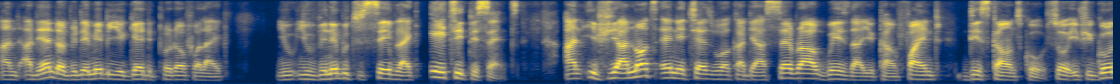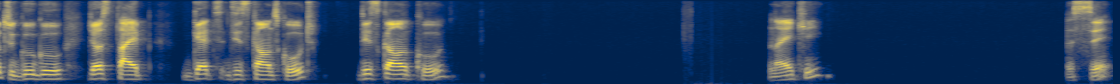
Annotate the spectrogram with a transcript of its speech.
And at the end of the day, maybe you get the product for like, you, you've been able to save like 80%. And if you are not NHS worker, there are several ways that you can find discount code. So if you go to Google, just type get discount code, discount code, Nike. Let's see.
